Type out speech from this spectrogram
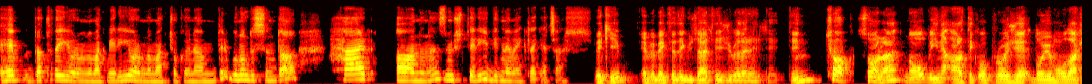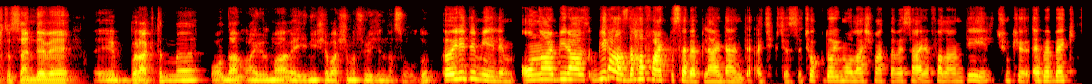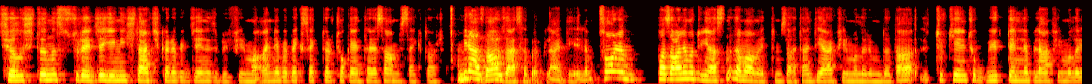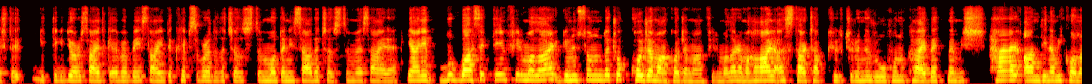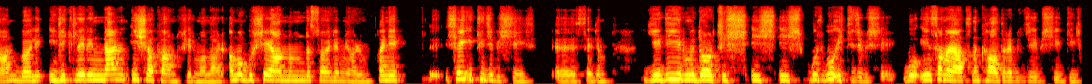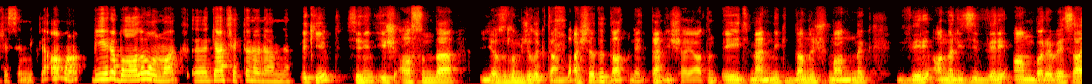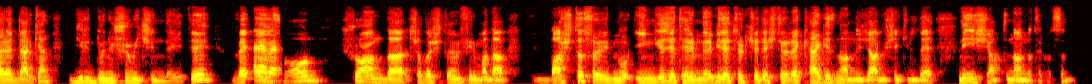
Hep datayı yorumlamak, veriyi yorumlamak çok önemlidir. Bunun dışında her anınız müşteriyi dinlemekle geçer. Peki Ebebek'te de güzel tecrübeler elde ettin. Çok. Sonra ne oldu? Yine artık o proje doyuma ulaştı sende ve e, bıraktın mı? Oradan ayrılma ve yeni işe başlama sürecin nasıl oldu? Öyle demeyelim. Onlar biraz biraz daha farklı sebeplerdendi açıkçası. Çok doyuma ulaşmakla vesaire falan değil. Çünkü ebebek çalıştığınız sürece yeni işler çıkarabileceğiniz bir firma. Anne bebek sektörü çok enteresan bir sektör. Biraz daha özel sebepler diyelim. Sonra pazarlama dünyasında devam ettim zaten diğer firmalarımda da. Türkiye'nin çok büyük denilebilen firmalar işte gitti gidiyor saydık, Ebebe'yi saydık. Hepsi burada da çalıştım, Moda Nisa'da çalıştım vesaire. Yani bu bahsettiğim firmalar günün sonunda çok kocaman kocaman firmalar ama hala startup kültürünü, ruhunu kaybetmemiş, her an dinamik olan, böyle iliklerinden iş akan firmalar. Ama bu şey anlamında söylemiyorum. Hani şey itici bir şey e, Selim 7-24 iş, iş, iş bu, bu itici bir şey. Bu insan hayatının kaldırabileceği bir şey değil kesinlikle. Ama bir yere bağlı olmak e, gerçekten önemli. Peki senin iş aslında yazılımcılıktan başladı. .NET'ten iş hayatın. Eğitmenlik, danışmanlık, veri analizi, veri ambarı vesaire derken bir dönüşüm içindeydi. Ve evet. en son şu anda çalıştığım firmada başta söylediğin o İngilizce terimleri bir de Türkçeleştirerek herkesin anlayacağı bir şekilde ne iş yaptığını anlatır mısın?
